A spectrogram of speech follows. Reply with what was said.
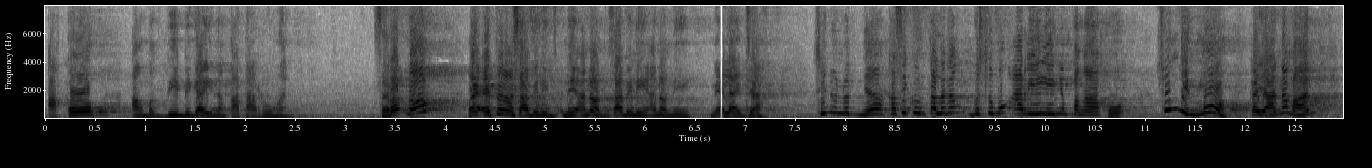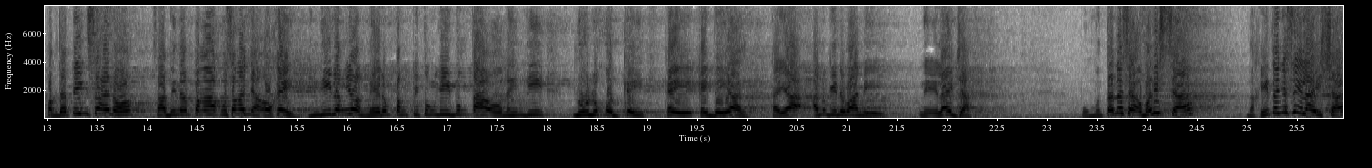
Ako ang magbibigay ng katarungan. Sarap, no? Well, ito na sabi ni, ni ano, sabi ni ano ni, ni Elijah. Sinunod niya kasi kung talagang gusto mong ariin yung pangako, sundin mo. Kaya naman, Pagdating sa ano, sabi ng pangako sa kanya, okay, hindi lang yon, meron pang pitong libong tao na hindi lulukod kay, kay, kay Baal. Kaya, ano ginawa ni, ni Elijah? Pumunta na siya, umalis siya, nakita niya si Elisha,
